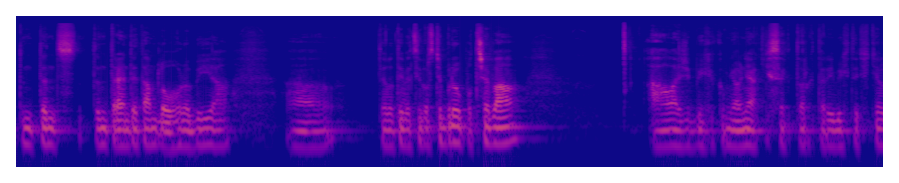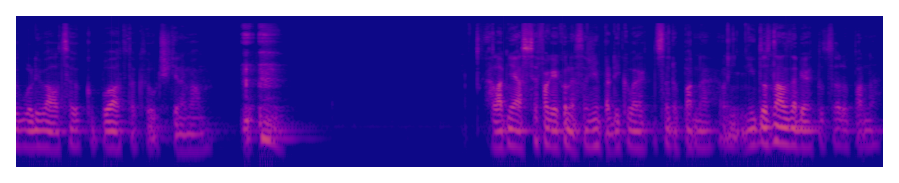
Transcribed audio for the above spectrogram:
ten, ten, ten trend je tam dlouhodobý a, a tyhle ty věci prostě budou potřeba. Ale že bych jako měl nějaký sektor, který bych teď chtěl kvůli válce kupovat, tak to určitě nemám. Hlavně já se fakt jako nesnažím predikovat, jak to se dopadne. Nikdo z nás neví, jak to celé dopadne.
